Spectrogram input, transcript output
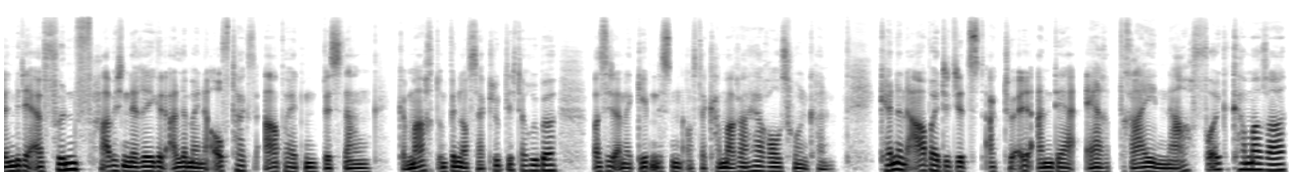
Denn mit der R5 habe ich in der Regel alle meine Auftragsarbeiten bislang gemacht und bin auch sehr glücklich darüber, was ich an Ergebnissen aus der Kamera herausholen kann. Canon arbeitet jetzt aktuell an der R3 Nachfolgekamera,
